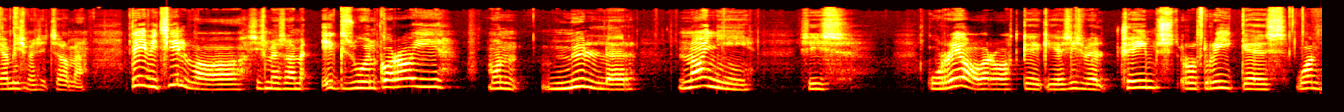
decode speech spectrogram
ja mis me siit saame? David Silva, siis me saame Exuel Garay, Mon Müller, Nani, siis Korea väravat keegi ja siis veel James Rodriguez, One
